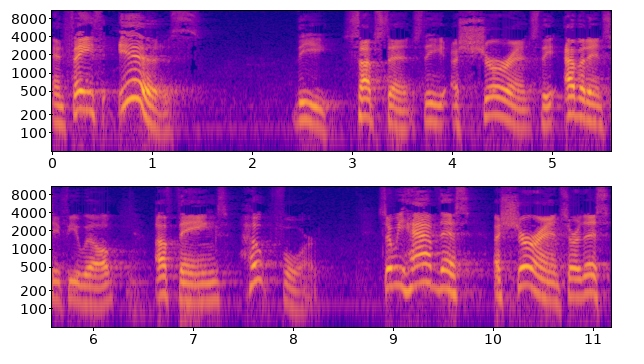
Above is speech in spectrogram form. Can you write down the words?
and faith is the substance, the assurance, the evidence, if you will, of things hoped for. So we have this assurance or this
